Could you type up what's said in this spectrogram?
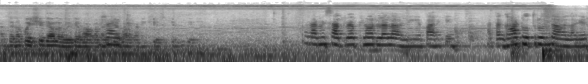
आणि त्यांना पैसे द्यावे लागले त्या बाबाला त्या. बाबाने केस केली. तर आम्ही सातव्या फ्लोअरला लावली आहे पार्किंग. आता घाट उतरून जावं लागेल.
